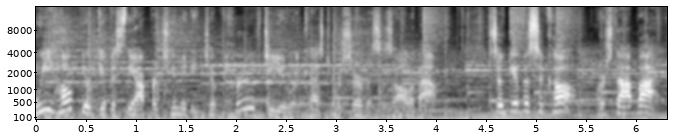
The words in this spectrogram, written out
We hope you'll give us the opportunity to prove to you what customer service is all about. So give us a call or stop by.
